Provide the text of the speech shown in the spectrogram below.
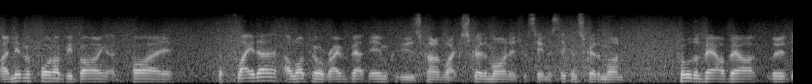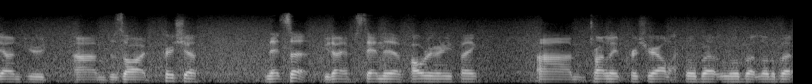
I never thought I'd be buying a tyre deflator. A lot of people rave about them because you just kind of like screw them on as you'll see in a second, screw them on, pull the valve out, let it down to your um, desired pressure and that's it. You don't have to stand there holding or anything. Um, try and let pressure out like a little bit, a little bit, a little bit.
